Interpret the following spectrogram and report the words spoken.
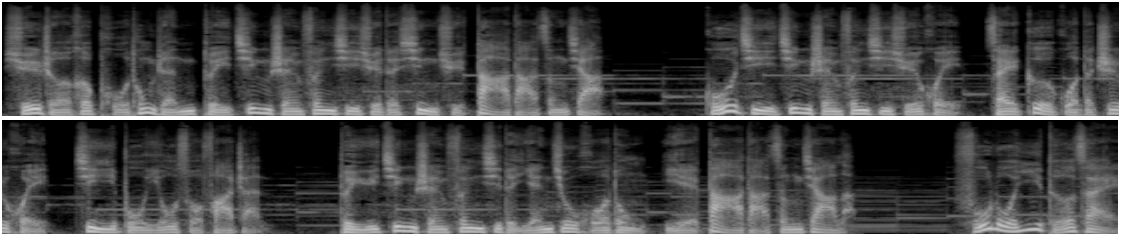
学者和普通人对精神分析学的兴趣大大增加。国际精神分析学会在各国的知会进一步有所发展。对于精神分析的研究活动也大大增加了。弗洛伊德在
